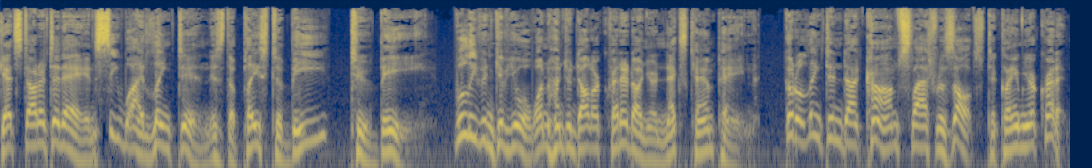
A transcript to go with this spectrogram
Get started today and see why LinkedIn is the place to be to be. We'll even give you a $100 credit on your next campaign. Go to linkedin.com slash results to claim your credit.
